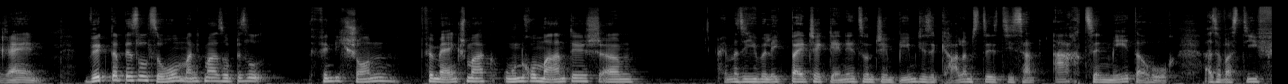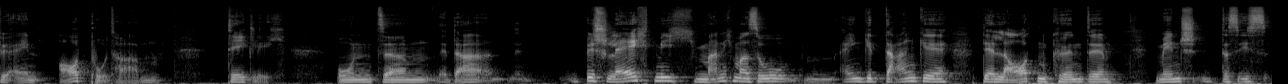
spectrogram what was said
rein. Wirkt ein bisschen so, manchmal so ein bisschen, finde ich schon, für meinen Geschmack unromantisch. Ähm, wenn man sich überlegt, bei Jack Daniels und Jim Beam, diese Columns, die, die sind 18 Meter hoch. Also was die für ein Output haben, täglich. Und ähm, da beschleicht mich manchmal so ein Gedanke, der lauten könnte, Mensch, das ist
